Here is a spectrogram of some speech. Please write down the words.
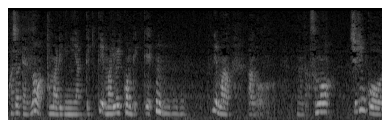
ー古書店の泊まり木にやってきて迷い込んできてでまああのなんだその主人公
